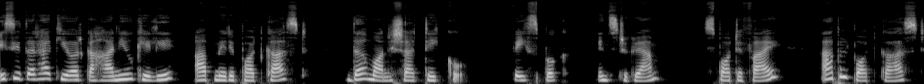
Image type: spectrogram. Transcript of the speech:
इसी तरह की और कहानियों के लिए आप मेरे पॉडकास्ट द मोनिशा टेक को Facebook Instagram Spotify Apple podcast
